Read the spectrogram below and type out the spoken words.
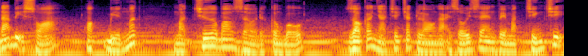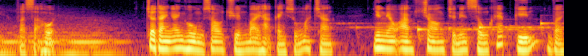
đã bị xóa hoặc biến mất mà chưa bao giờ được công bố do các nhà chức trách lo ngại rối ren về mặt chính trị và xã hội. Trở thành anh hùng sau chuyến bay hạ cánh xuống mặt trăng, nhưng Neil Armstrong trở nên sống khép kín và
